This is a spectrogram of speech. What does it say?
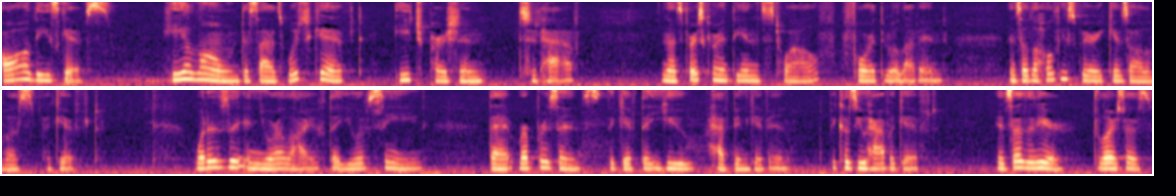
all these gifts. He alone decides which gift each person should have. And that's 1 Corinthians 12 4 through 11. And so the Holy Spirit gives all of us a gift. What is it in your life that you have seen that represents the gift that you have been given? Because you have a gift. It says it here. The Lord says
